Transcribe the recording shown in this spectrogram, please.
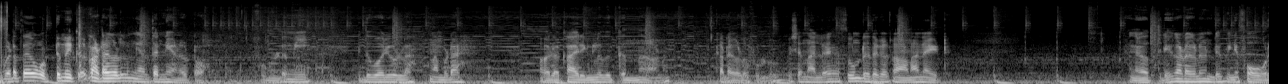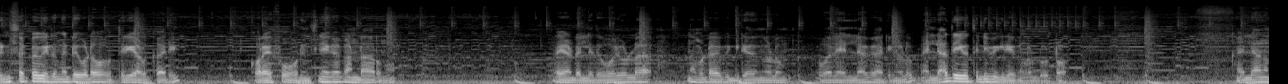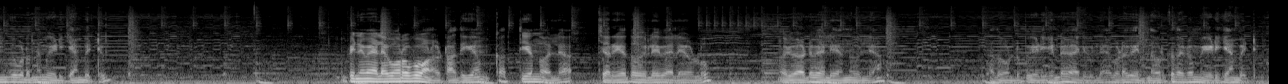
ഇവിടുത്തെ ഒട്ടുമിക്ക കടകളും ഇങ്ങനെ തന്നെയാണ് കേട്ടോ. ഫുള്ളും ഈ ഇതുപോലെയുള്ള നമ്മുടെ ഓരോ കാര്യങ്ങൾ വിൽക്കുന്നതാണ് കടകൾ ഫുള്ളും. പക്ഷെ നല്ല രസമുണ്ട് ഇതൊക്കെ കാണാനായിട്ട്. അങ്ങനെ ഒത്തിരി കടകളുണ്ട്. പിന്നെ ഫോറിൻസ് ഒക്കെ വരുന്നുണ്ട് ഇവിടെ ഒത്തിരി ആൾക്കാർ കുറേ ഫോറിൻസിനെയൊക്കെ കണ്ടായിരുന്നു അറിയാണ്ടല്ലോ ഇതുപോലെയുള്ള നമ്മുടെ വിഗ്രഹങ്ങളും അതുപോലെ എല്ലാ കാര്യങ്ങളും എല്ലാ ദൈവത്തിന്റെ വിഗ്രഹങ്ങളുണ്ട് കേട്ടോ. എല്ലാം നമുക്ക് ഇവിടെ നിന്ന് മേടിക്കാൻ പറ്റും. പിന്നെ വില കുറവുമാണ് കേട്ടോ. അധികം കത്തിയൊന്നുമല്ല. ചെറിയ തോതിലേ വിലയുള്ളൂ. ഒരുപാട് വിലയൊന്നുമില്ല. അതുകൊണ്ട് പേടിക്കേണ്ട കാര്യമില്ല. ഇവിടെ വരുന്നവർക്ക് ഇതൊക്കെ മേടിക്കാൻ പറ്റും.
